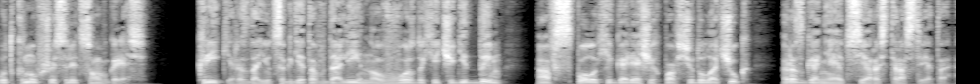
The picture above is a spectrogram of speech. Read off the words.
уткнувшись лицом в грязь. Крики раздаются где-то вдали, но в воздухе чадит дым, а всполохи горящих повсюду лачуг разгоняют серость рассвета.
